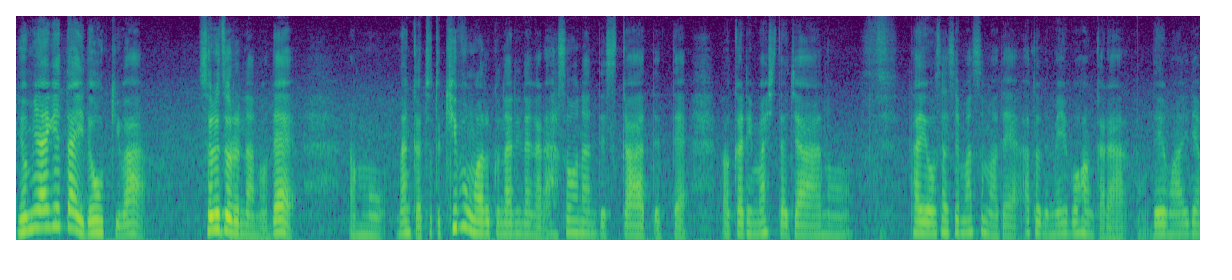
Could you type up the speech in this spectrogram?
読み上げたい動機はそれぞれなのであもうなんかちょっと気分悪くなりながら「あそうなんですか」って言って「分かりましたじゃああの対応させますので後で名簿班から電話入れ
